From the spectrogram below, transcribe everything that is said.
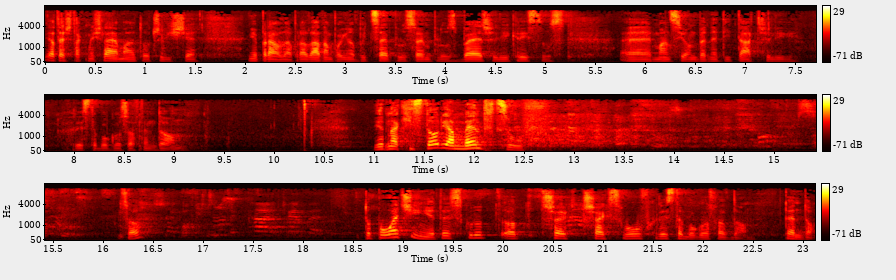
ja też tak myślałem, ale to oczywiście nieprawda, prawda? Tam powinno być C plus M plus B, czyli Chrystus e, Mansion Beneditat, czyli Chryste błogosław ten dom. Jednak historia mędrców... Co? To po łacinie, to jest skrót od trzech, trzech słów Chryste błogosław dom. Ten dom.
